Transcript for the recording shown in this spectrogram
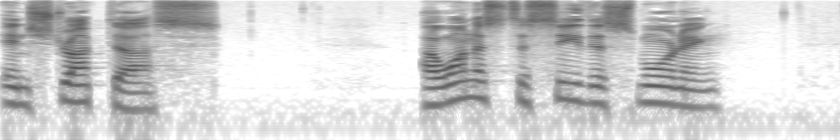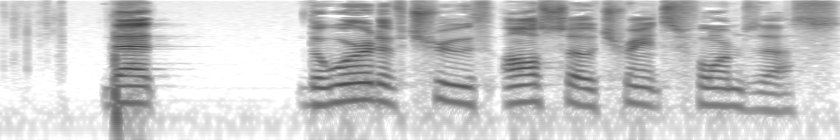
instruct us, I want us to see this morning that the word of truth also transforms us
